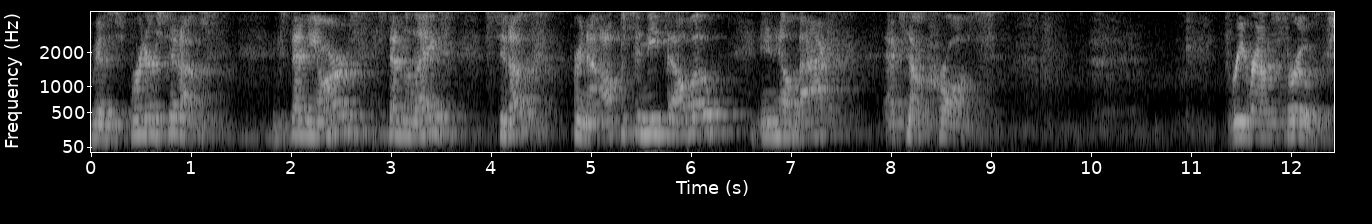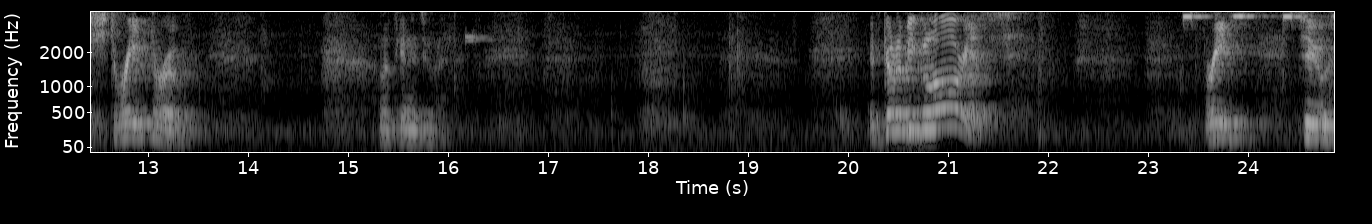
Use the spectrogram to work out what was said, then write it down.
We have sprinter sit-ups. Extend the arms, extend the legs, sit up, bring that opposite knee to elbow, inhale back, exhale cross. Three rounds through, straight through. Let's get into it. It's gonna be glorious. Three, two,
